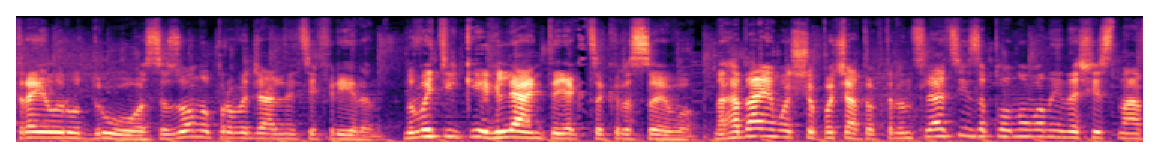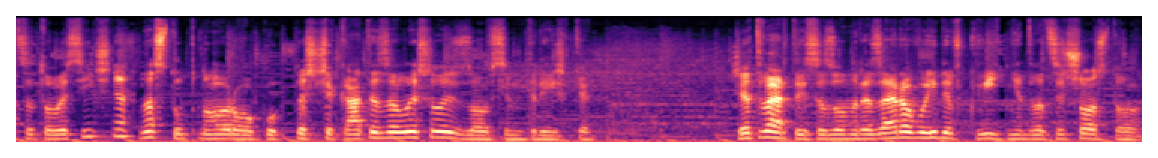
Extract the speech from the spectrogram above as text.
трейлеру другого сезону проведжальниці Фрірен. Ну ви тільки гляньте, як це красиво. Нагадаємо, що початок трансляції запланований на 16 січня наступного року, тож чекати залишилось зовсім трішки. Четвертий сезон резерву вийде в квітні 26-го.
